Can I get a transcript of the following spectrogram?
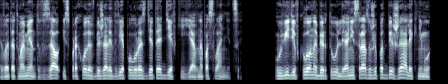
В этот момент в зал из прохода вбежали две полураздетые девки, явно посланницы. Увидев клона Бертулли, они сразу же подбежали к нему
